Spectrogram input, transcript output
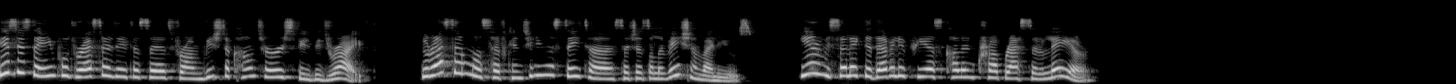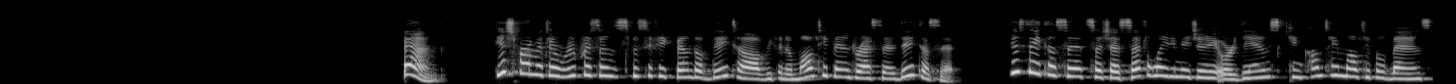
This is the input raster dataset from which the contours will be derived. The raster must have continuous data such as elevation values. Here we select the WPS colon crop raster layer. band. This parameter represents a specific band of data within a multi-band raster dataset. These datasets, such as satellite imagery or DEMs, can contain multiple bands,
